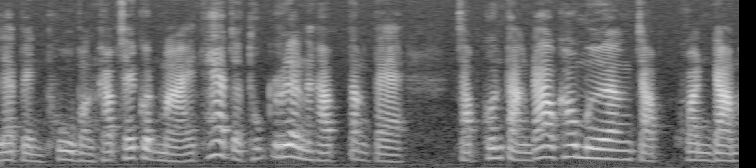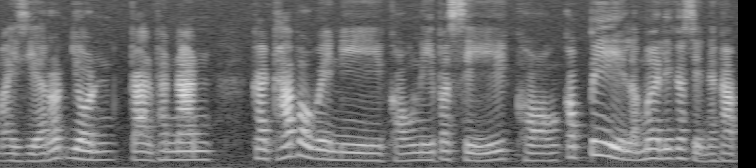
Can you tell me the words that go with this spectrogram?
และเป็นผู้บังคับใช้กฎหมายแทบจะทุกเรื่องนะครับ ตั้งแต่จับคนต่างด้าวเข้าเมือง จับควันดำไอเสียรถยนต์ การพนัน การค้าประเวณีของหนีภาษีของก๊อปปี้ละเมิดลิขสิทธิ์นะครับ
